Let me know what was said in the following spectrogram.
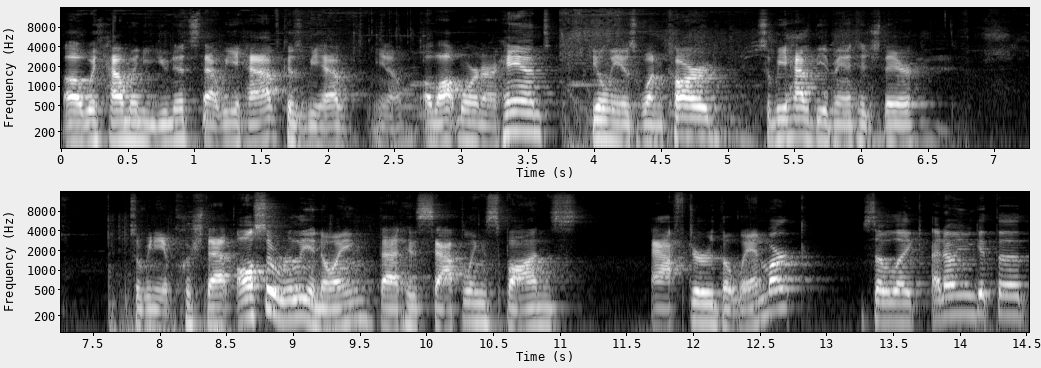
uh, with how many units that we have because we have, you know, a lot more in our hand. He only has one card, so we have the advantage there. So we need to push that. Also really annoying that his sapling spawns after the landmark. So, like, I don't even get the,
